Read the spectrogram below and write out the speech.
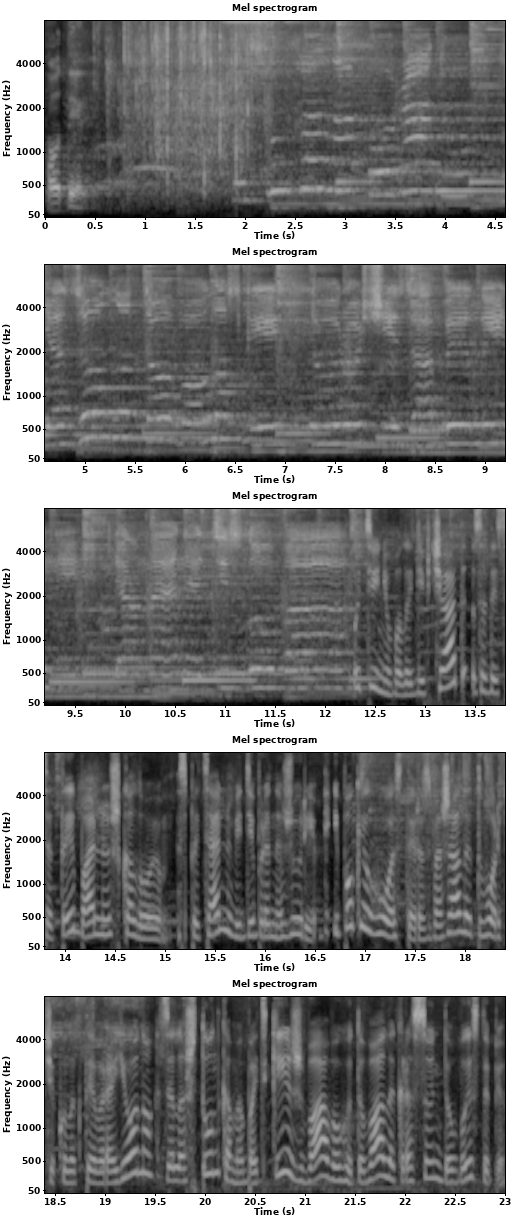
Один. Послухала пораду, дорожчі за пилини, для слова. Оцінювали дівчат за 10-бальною шкалою, спеціально відібране журі. І поки гости розважали творчі колективи району, за лаштунками батьки жваво готували красунь до виступів.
